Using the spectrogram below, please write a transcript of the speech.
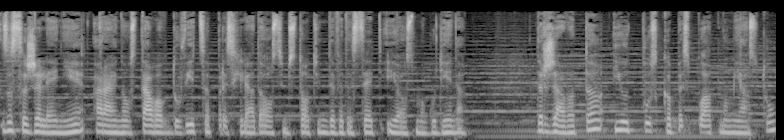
За съжаление, Райна остава вдовица през 1898 година. Държавата и отпуска безплатно място,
